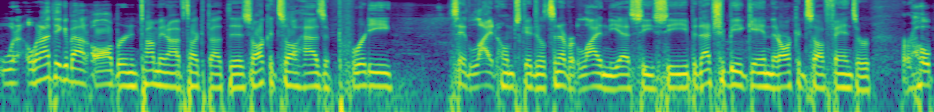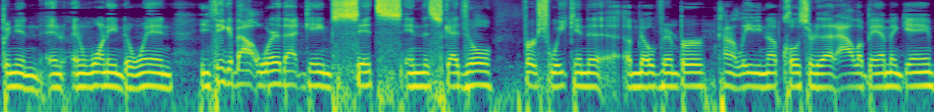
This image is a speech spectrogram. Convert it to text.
When, when I think about Auburn, and Tommy and I have talked about this, Arkansas has a pretty say light home schedule. It's never light in the SEC, but that should be a game that Arkansas fans are, are hoping and, and, and wanting to win. You think about where that game sits in the schedule, first weekend of November, kind of leading up closer to that Alabama game.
